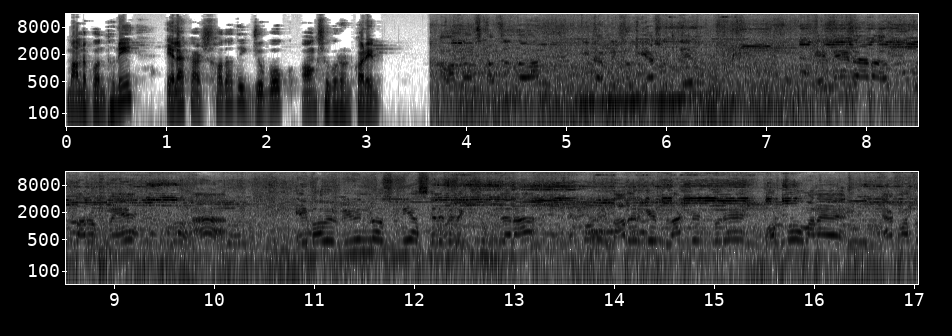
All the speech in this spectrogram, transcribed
মানববন্ধনে এলাকার শতাধিক যুবক অংশগ্রহণ করেন। আমার নাম শামসুজ্জামান পিতা মৃত্যু গিয়াসুদ্দিন। এই মেয়েটা একটা প্রতারক মেয়ে হ্যাঁ? এইভাবে বিভিন্ন জুনিয়র ছেলেপেলে কিছু বুঝে না। তাদেরকে ব্ল্যাকমেল করে অর্থ মানে একমাত্র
